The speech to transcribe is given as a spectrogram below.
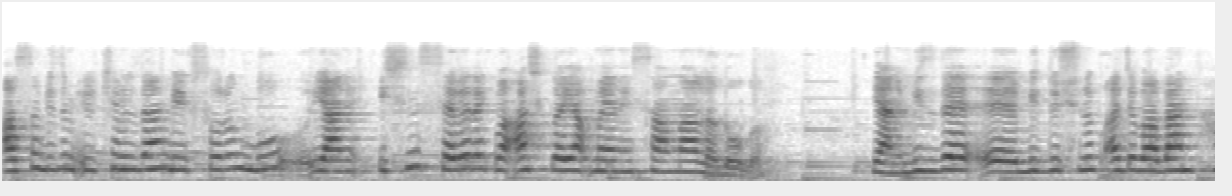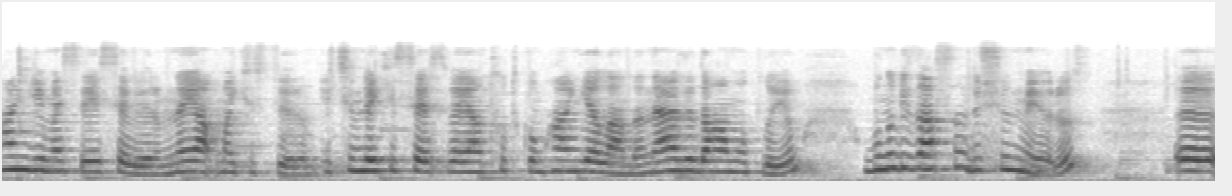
aslında bizim ülkemizden büyük sorun bu. Yani işini severek ve aşkla yapmayan insanlarla dolu. Yani biz de e, bir düşünüp acaba ben hangi mesleği seviyorum, ne yapmak istiyorum, içimdeki ses veya tutkum hangi alanda, nerede daha mutluyum? Bunu biz aslında düşünmüyoruz. E,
